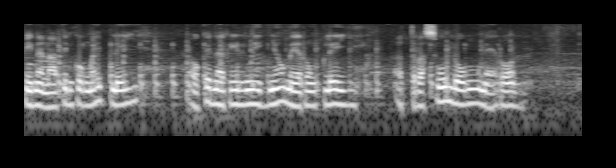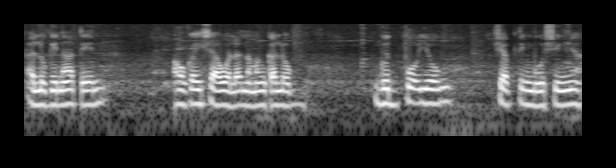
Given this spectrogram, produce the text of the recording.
Tingnan natin kung may play. Okay, naririnig nyo, merong play. At rasulong, meron. Alugin natin. Okay siya, wala namang kalog. Good po yung shafting bushing niya.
